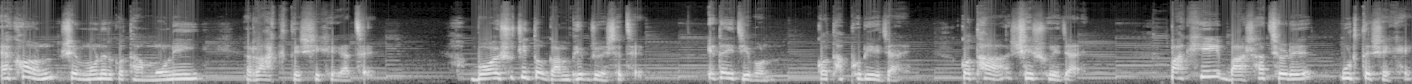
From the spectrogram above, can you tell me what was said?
এখন সে মনের কথা মনেই রাখতে শিখে গেছে। বয়সোচিত গাম্ভীর্য এসেছে। এটাই জীবন। কথা ফুরিয়ে যায়, কথা শেষ হয়ে যায়। পাখি বাসা ছেড়ে উঠতে শেখে।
